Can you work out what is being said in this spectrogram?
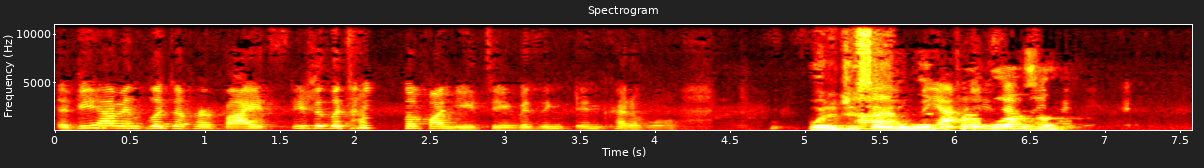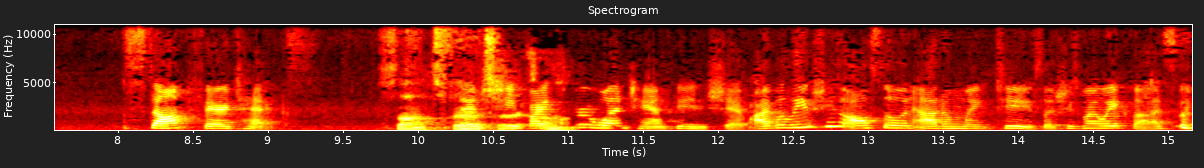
If you haven't looked up her fights, you should look them up on YouTube. It's in- incredible. What did you say um, the name yeah, of her was? Stamp Fairtex. Sounds fair. And she fights for one championship. I believe she's also an atom weight too, so she's my weight class.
